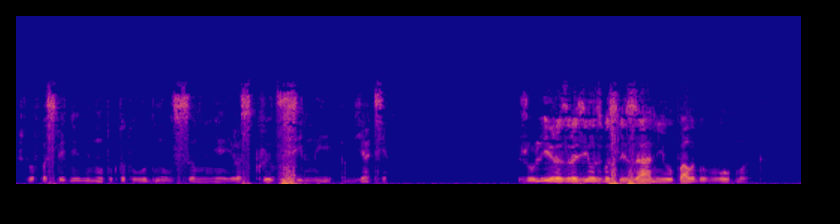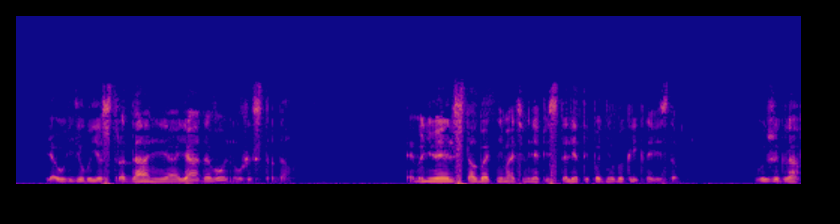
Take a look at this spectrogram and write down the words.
чтобы в последнюю минуту кто-то улыбнулся мне и раскрыл сильные объятия. Жули разразилась бы слезами и упала бы в обморок. Я увидел бы ее страдания, а я довольно уже страдал. Эммануэль стал бы отнимать у меня пистолет и поднял бы крик на весь дом. Вы же, граф,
